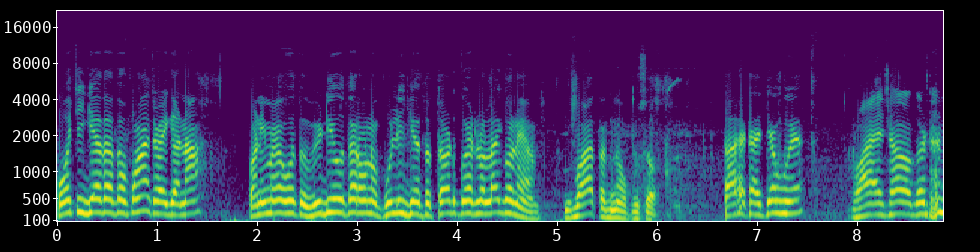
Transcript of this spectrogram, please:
પહોંચી ગયા હતા તો પાંચ વાગ્યાના પણ એમાં એવું હતું વીડિયો ઉતારવાનો ભૂલી ગયો તો તડકો એટલો લાગ્યો ને વાત જ ન પૂછો. તારે કાંઈ કેવું હે? વાય છો ગઢન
